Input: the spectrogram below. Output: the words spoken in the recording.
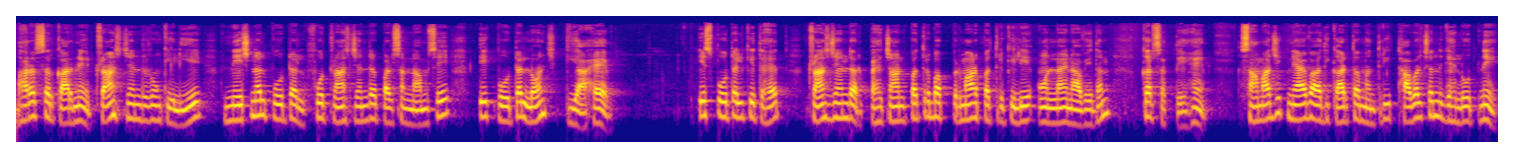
भारत सरकार ने ट्रांसजेंडरों के लिए national portal for transgender person नाम से एक पोर्टल लॉन्च किया है। इस पोर्टल के तहत ट्रांसजेंडर पहचान पत्र व प्रमाण पत्र के लिए ऑनलाइन आवेदन कर सकते हैं। सामाजिक न्याय व अधिकारिता मंत्री थावरचंद गहलोत ने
